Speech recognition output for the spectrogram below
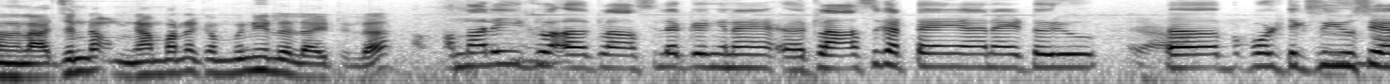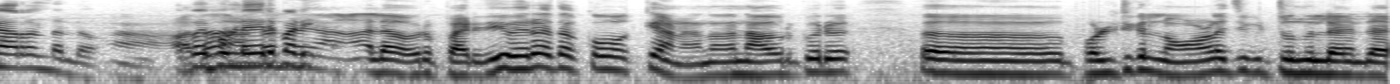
അജണ്ട ഞാൻ പറഞ്ഞ കമ്പനിയിലല്ല ആയിട്ടില്ല. എന്നാൽ ഈ ക്ലാസ്സിലൊക്കെ ഇങ്ങനെ ക്ലാസ് കട്ട് ചെയ്യാനായിട്ടൊരു പൊളിറ്റിക്സ് യൂസ് ചെയ്യാറുണ്ടല്ലോ. അപ്പൊ പിള്ളേര് അല്ല ഒരു പരിധി വരെ അതൊക്കെ ഓക്കെയാണ് അവർക്കൊരു പൊളിറ്റിക്കൽ നോളജ് കിട്ടുന്നില്ല എന്റെ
